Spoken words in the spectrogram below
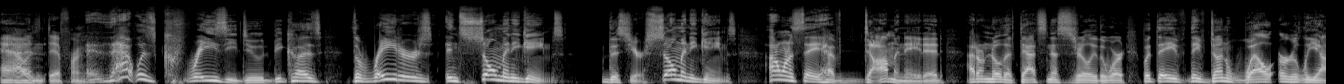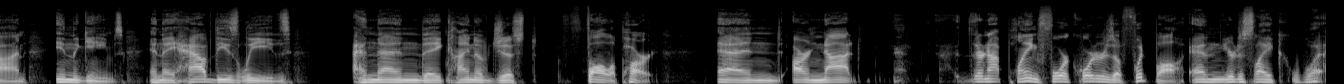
That was different. That was crazy, dude, because the Raiders in so many games this year, so many games. I don't want to say have dominated. I don't know that that's necessarily the word, but they've they've done well early on in the games and they have these leads and then they kind of just fall apart and are not they're not playing four quarters of football. And you're just like what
